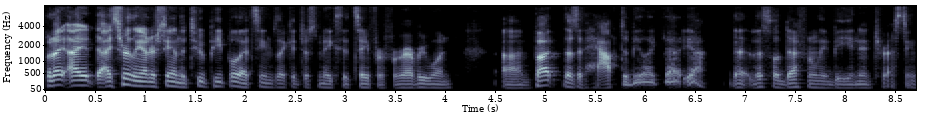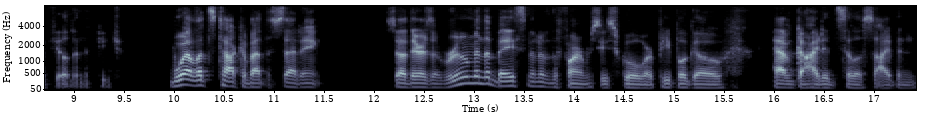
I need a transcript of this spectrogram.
But I, I, I certainly understand the two people. That seems like it just makes it safer for everyone. Um, but does it have to be like that? Yeah, that, this will definitely be an interesting field in the future. Well, let's talk about the setting. So there's a room in the basement of the pharmacy school where people go have guided psilocybin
